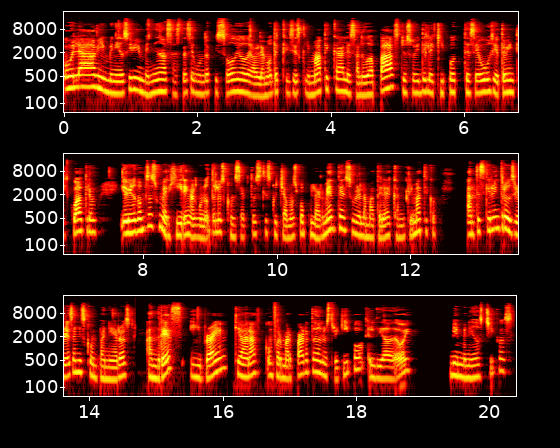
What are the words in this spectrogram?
Hola, bienvenidos y bienvenidas a este segundo episodio de Hablemos de Crisis Climática. Les saluda Paz, yo soy del equipo TCU 724 y hoy nos vamos a sumergir en algunos de los conceptos que escuchamos popularmente sobre la materia de cambio climático. Antes quiero introducirles a mis compañeros Andrés y Brian, que van a conformar parte de nuestro equipo el día de hoy. Bienvenidos chicos.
